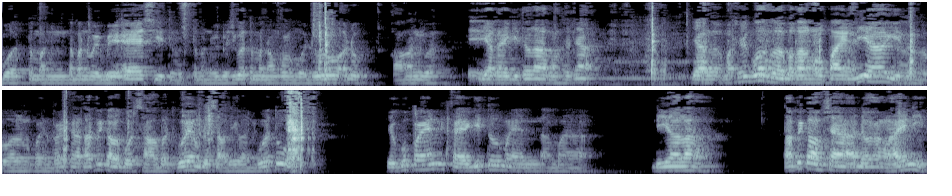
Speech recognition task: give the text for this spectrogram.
buat teman-teman WBS gitu. Teman WBS gua teman nongkrong gua dulu. Aduh, kangen gua. Iya. Ya kayak gitulah maksudnya ya nggak maksudnya gue gak bakal ngelupain dia gitu gak bakal ngelupain mereka. Tapi kalau buat sahabat gue yang udah saliran gue tuh ya gue pengen kayak gitu main sama dia lah. Tapi kalau misalnya ada orang lain nih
